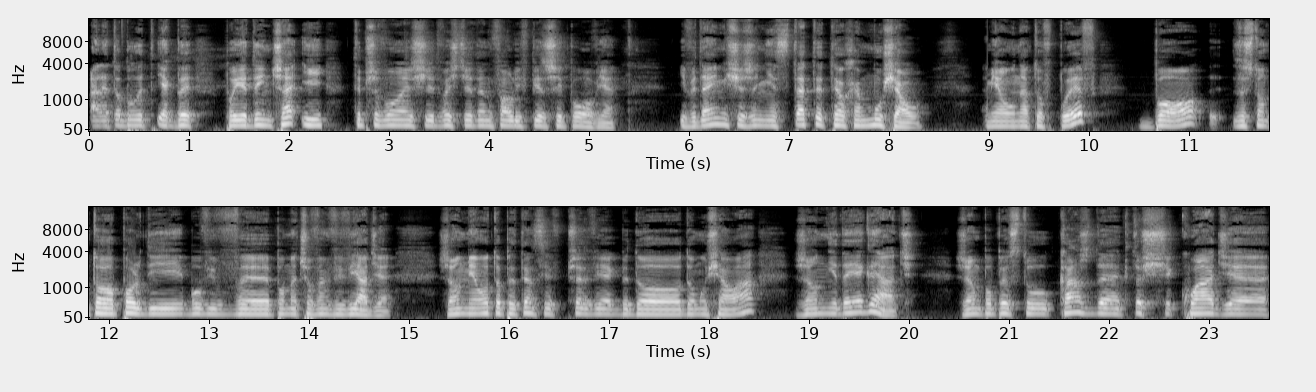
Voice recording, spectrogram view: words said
ale to były jakby pojedyncze i ty przywołałeś 21 fauli w pierwszej połowie. I wydaje mi się, że niestety trochę musiał, miał na to wpływ, bo zresztą to Poldi mówił w pomeczowym wywiadzie, że on miał o to pretensje w przerwie jakby do, do Musiała, że on nie daje grać. Że on po prostu każde, ktoś się kładzie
